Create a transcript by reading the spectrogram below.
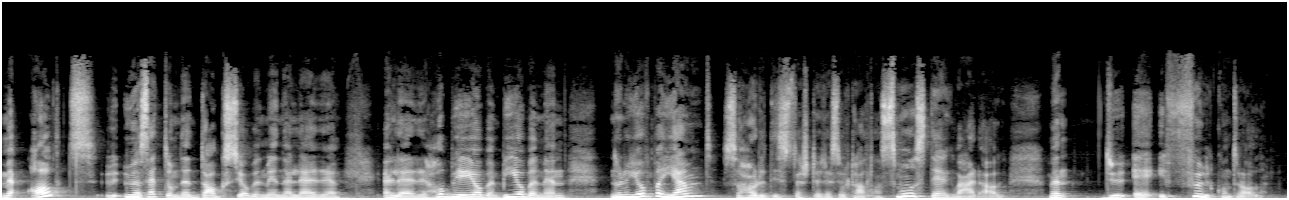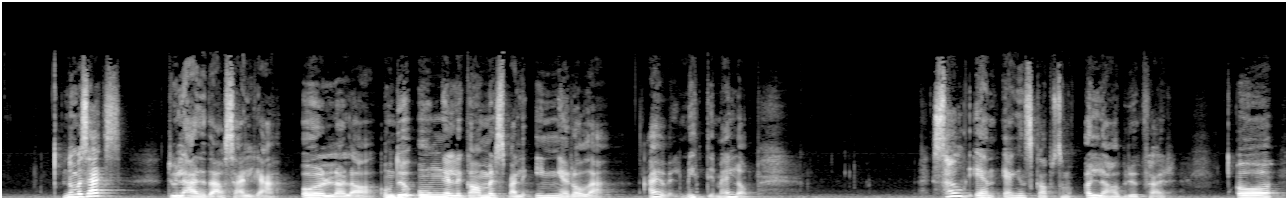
med alt, uansett om det er dagsjobben min eller, eller hobbyjobben, bijobben min. Når du jobber jevnt, så har du de største resultatene. Små steg hver dag. Men du er i full kontroll. Nummer seks du lærer deg å selge. Oh la la. Om du er ung eller gammel, spiller ingen rolle. Jeg er vel midt imellom. Salg er en egenskap som alle har bruk for. Og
